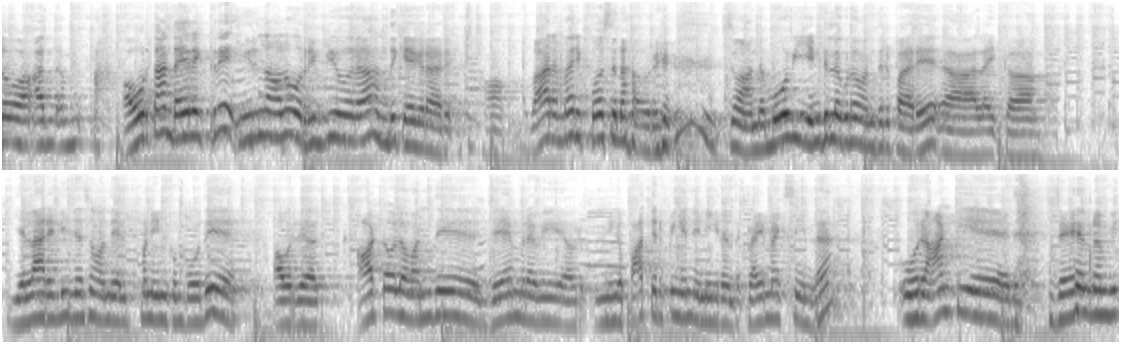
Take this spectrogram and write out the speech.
ஸோ அந்த அவர் தான் டைரக்டரு இருந்தாலும் ஒரு ரிவ்யூவராக வந்து கேட்குறாரு வேறு மாதிரி பர்சனாக அவர். ஸோ அந்த மூவி எண்டில் கூட வந்திருப்பார். லைக் எல்லா ரிலீஜியஸும் வந்து ஹெல்ப் பண்ணியிருக்கும் போது அவர் ஆட்டோவில் வந்து ஜெயம் ரவி அவர் நீங்கள் பார்த்துருப்பீங்கன்னு நினைக்கிறேன் அந்த கிளைமேக்ஸ் சீனில் ஒரு ஆண்டியை ஜெயம் ரவி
